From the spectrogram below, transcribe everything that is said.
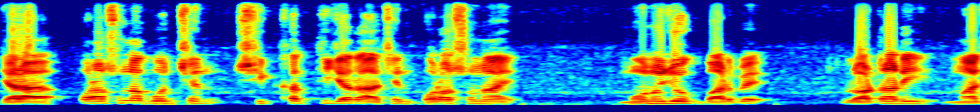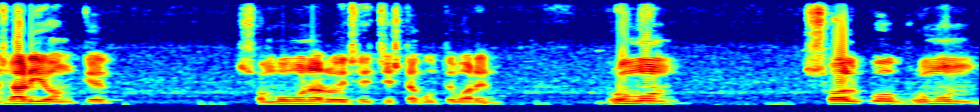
যারা পড়াশোনা করছেন, শিক্ষার্থী যারা আছেন, পড়াশোনায় মনোযোগ বাড়বে। লটারি, মাঝারি অঙ্কের সম্ভাবনা রয়েছে, চেষ্টা করতে পারেন। ভ্রমণ, স্বল্প ভ্রমণ,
